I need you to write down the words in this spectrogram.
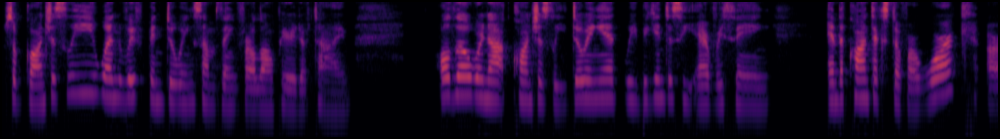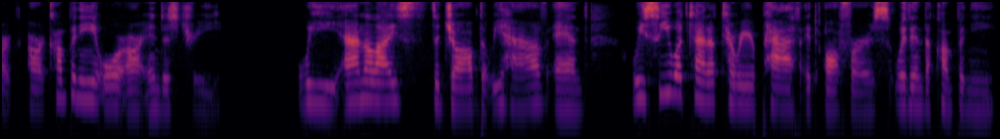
subconsciously when we've been doing something for a long period of time. Although we're not consciously doing it, we begin to see everything in the context of our work, our, our company, or our industry. We analyze the job that we have and we see what kind of career path it offers within the company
